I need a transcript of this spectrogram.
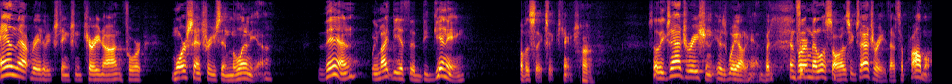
and that rate of extinction carried on for more centuries and millennia, then we might be at the beginning of a sixth extinction. Huh. So the exaggeration is way out of hand. But environmentalists always exaggerate. That's a problem.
